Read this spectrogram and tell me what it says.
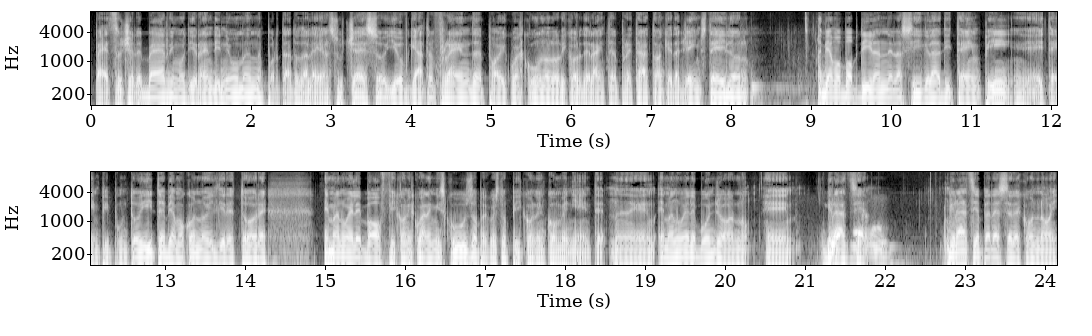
pezzo celeberrimo di Randy Newman, portato da lei al successo, You've Got a Friend, poi qualcuno lo ricorderà interpretato anche da James Taylor. Abbiamo Bob Dylan nella sigla di Tempi e tempi.it, abbiamo con noi il direttore Emanuele Boffi, con il quale mi scuso per questo piccolo inconveniente. Eh, Emanuele, buongiorno e grazie. Grazie per essere con noi.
